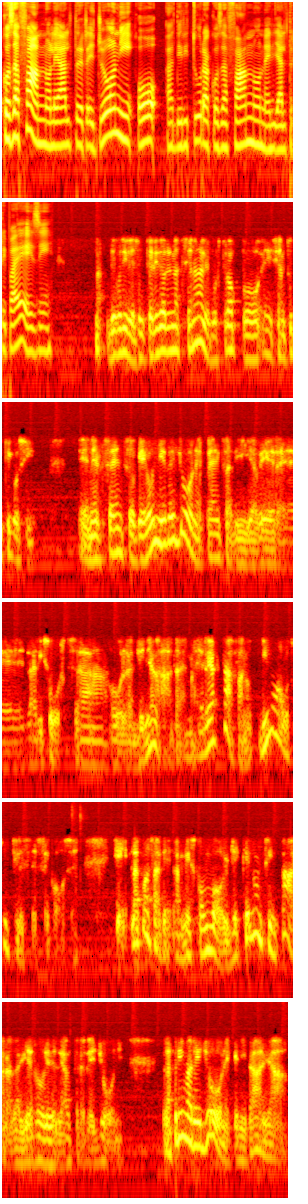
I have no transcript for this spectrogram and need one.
Cosa fanno le altre regioni o addirittura cosa fanno negli altri paesi? Ma devo dire, sul territorio nazionale purtroppo eh, siamo tutti così, eh, nel senso che ogni regione pensa di avere la risorsa o la genialata, ma in realtà fanno di nuovo tutte le stesse cose. E la cosa che a me sconvolge è che non si impara dagli errori delle altre regioni. La prima regione che in Italia ha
